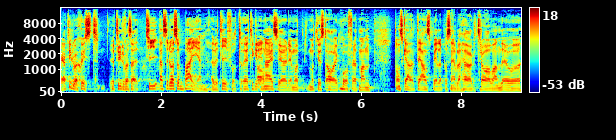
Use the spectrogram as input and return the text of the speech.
jag tyckte det var schysst. Jag tyckte det var så här, ty, alltså det var så Bajen över tifot. Och jag tycker det är nice att göra det mot, mot just AIK. För att man, de ska alltid anspela på sin jävla högtravande och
